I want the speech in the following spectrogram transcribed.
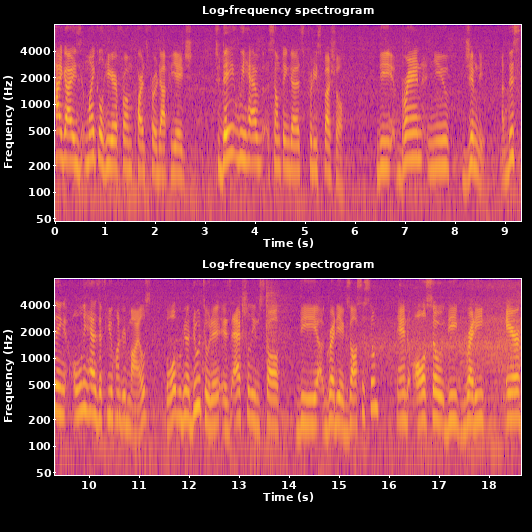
Hi guys, Michael here from PartsPro.ph. Today we have something that's pretty special. The brand new Jimny. Now, this thing only has a few hundred miles, but what we're gonna do to it is actually install the Greddy exhaust system and also the Greddy air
